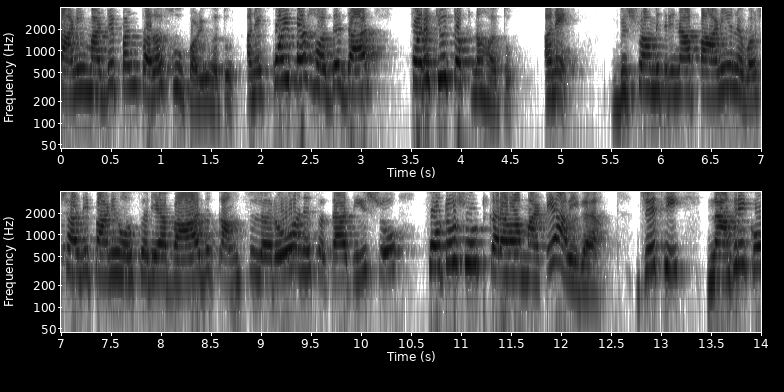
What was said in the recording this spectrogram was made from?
પાણી માટે પણ તરસવું પડ્યું હતું અને કોઈ પણ હોદ્દેદાર ફરક્યું તક ન હતું. અને વિશ્વામિત્રીના પાણી અને વરસાદી પાણી ઓસર્યા બાદ કાઉન્સિલરો અને સત્તાધીશો ફોટોશૂટ કરાવવા માટે આવી ગયા. જેથી નાગરિકો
